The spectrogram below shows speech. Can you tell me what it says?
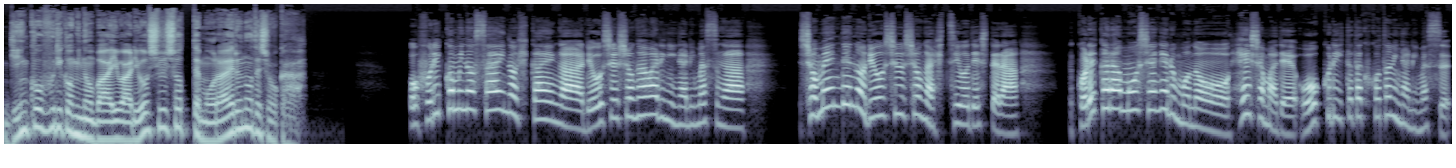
銀行振込の場合は領収書ってもらえるのでしょうか？お振込の際の控えが領収書代わりになりますが、書面での領収書が必要でしたら、これから申し上げるものを弊社までお送りいただくことになります。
